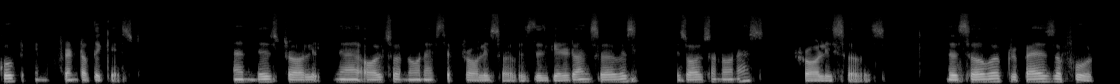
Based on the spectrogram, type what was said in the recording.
cooked in front of the guest. And this trolley, uh, also known as the trolley service, this Gueridon service is also known as trolley service. The server prepares the food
